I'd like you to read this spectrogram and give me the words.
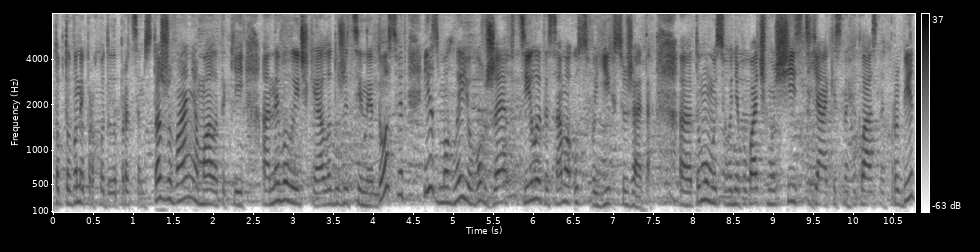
Тобто вони проходили перед цим стажування, мали такий е, невеличкий, але дуже цінний досвід, і змогли його вже втілити саме у своїх сюжетах. Е, Тому ми сьогодні побачимо шість якісних і класних робіт.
